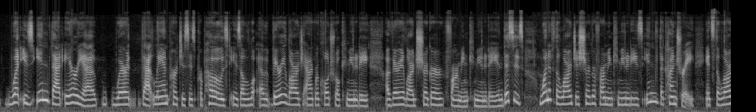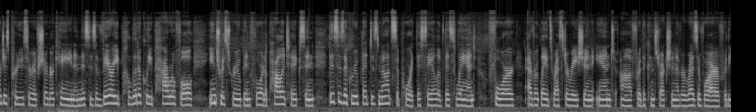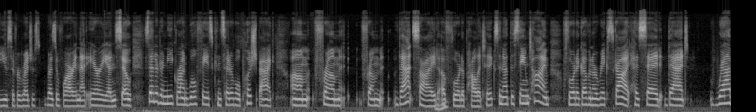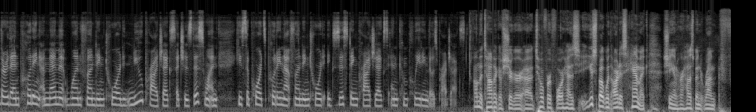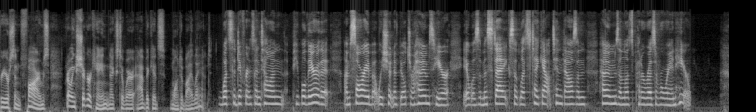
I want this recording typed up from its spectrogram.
what is in that area where that land purchase is proposed is a, a, very large agricultural community, a very large sugar farming community. And this is one of the largest sugar farming communities in the country. It's the largest producer of sugar cane, and this is a very politically powerful interest group in Florida politics. And this is a group that does not support the sale of this land for Everglades restoration and uh, for the construction of a reservoir, for the use of a res- reservoir in that area. And so Senator Negron will face considerable pushback um, from from that side mm-hmm. of Florida politics. And at the same time, Florida Governor Rick Scott has said that rather than putting Amendment 1 funding toward new projects such as this one, he supports putting that funding toward existing projects and completing those projects. On the topic of sugar, uh, Topher Forhecz, you spoke with Ardis Hammock. She and her husband run Frierson Farms, growing sugarcane next to where advocates want to buy land. What's the difference in telling people there that, I'm sorry, but we shouldn't have built your homes here? It was a mistake, so let's take out 10,000 homes and let's put a reservoir in here.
